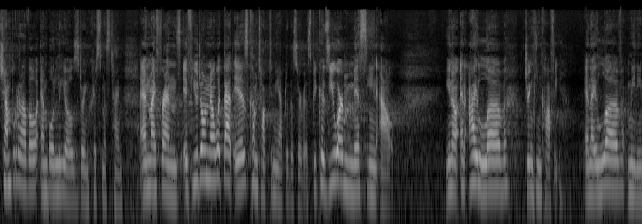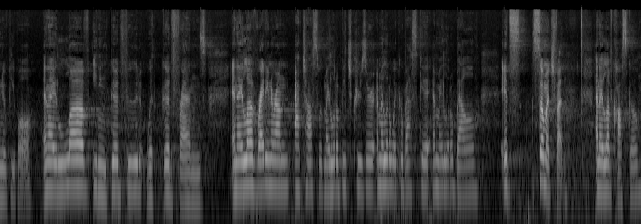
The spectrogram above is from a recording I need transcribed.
champurrado and bolillos during Christmas time. And my friends, if you don't know what that is, come talk to me after the service because you are missing out. You know, and I love drinking coffee, and I love meeting new people, and I love eating good food with good friends. And I love riding around Aptos with my little beach cruiser and my little wicker basket and my little bell. It's so much fun. And I love Costco.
